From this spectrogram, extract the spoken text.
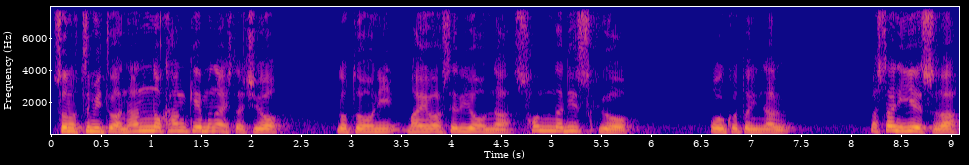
その罪とは何の関係もない人たちを路頭に迷わせるようなそんなリスクを負うことになる。まさにイエスは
